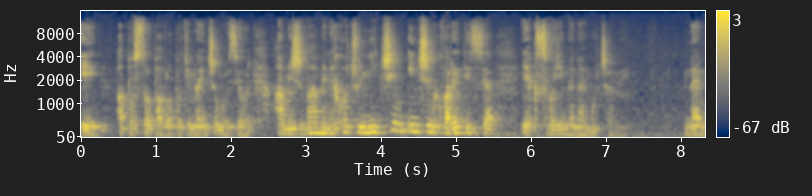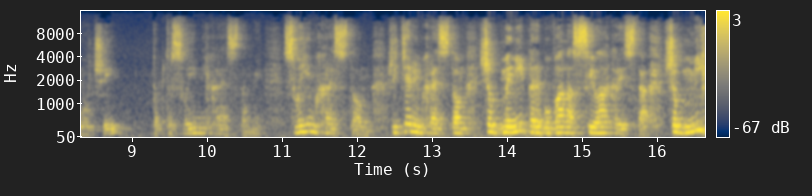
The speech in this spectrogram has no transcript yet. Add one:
І апостол Павло потім на іншому місці говорить, а між вами не хочу нічим іншим хвалитися, як своїми немочами. Немочі, тобто своїми хрестами, своїм хрестом, життєвим хрестом, щоб мені перебувала сила Христа, щоб міг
